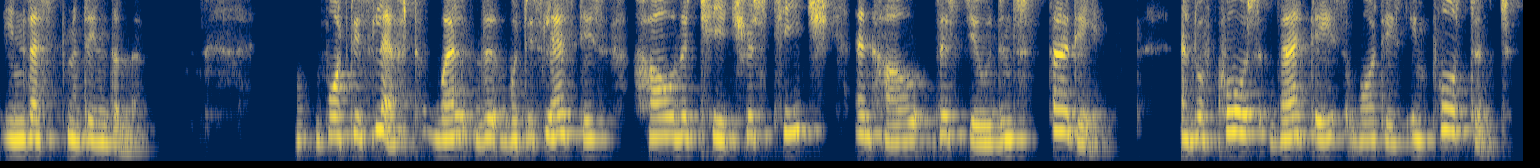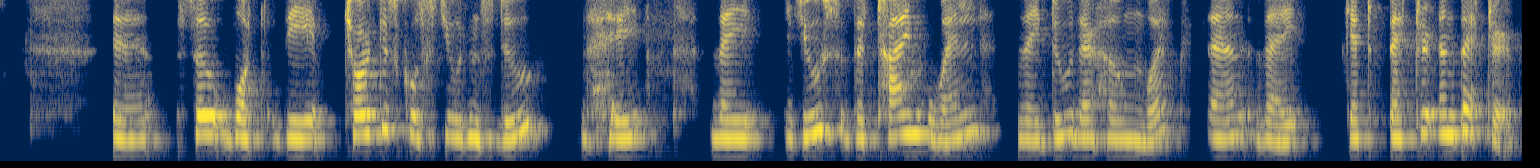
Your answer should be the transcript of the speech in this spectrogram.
investment in them. What is left? Well, the, what is left is how the teachers teach and how the students study. And of course, that is what is important. Uh, so what the charter school students do, they, they use the time well, they do their homework, and they get better and better.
